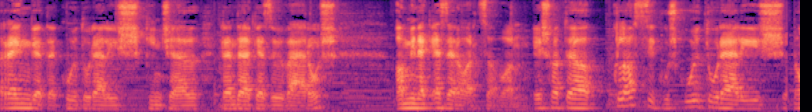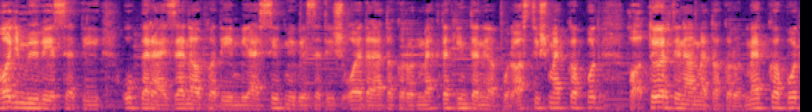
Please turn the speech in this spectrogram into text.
rengeteg kulturális kincsel rendelkező város aminek ezer arca van. És ha te a klasszikus, kulturális, nagyművészeti, operáj, zeneakadémiás, szépművészeti is oldalát akarod megtekinteni, akkor azt is megkapod. Ha a történelmet akarod, megkapod.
